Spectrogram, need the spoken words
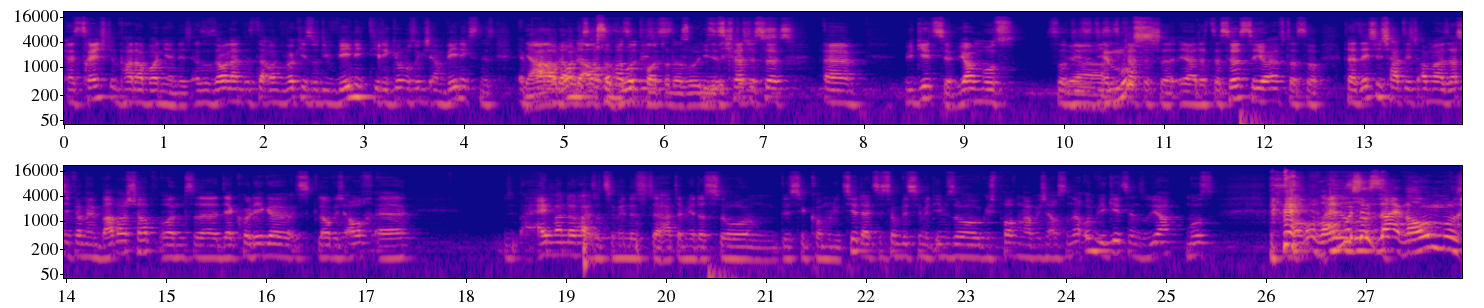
erst recht in Paderborn hier nicht. Also Sauerland ist da auch wirklich so die wenig, die Region, wo es wirklich am wenigsten ist. In Ja, oder- oder auch so Ruhrpott oder so in die dieses Richtung. klassische, äh, wie geht's dir? Ja, muss. So Ja. dieses, Ja, dieses muss. klassische, ja, das, das hörst du ja öfters so. Tatsächlich hatte ich auch mal, saß ich bei meinem Barbershop und äh, der Kollege ist, glaube ich, auch äh, Einwanderer, also zumindest äh, hat er mir das so ein bisschen kommuniziert, als ich so ein bisschen mit ihm so gesprochen habe, ich auch so, na und wie geht's denn so? Ja, muss. Warum, warum Also muss so- es sein? Warum muss?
